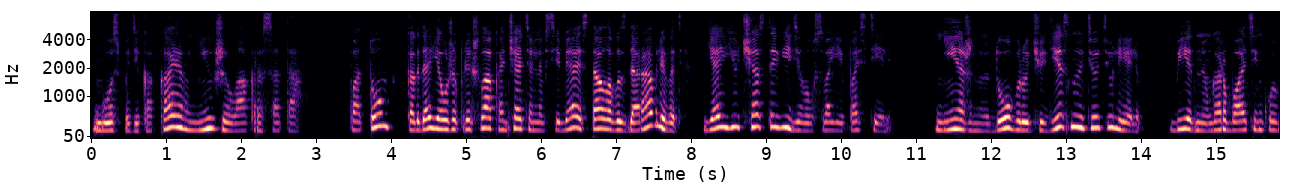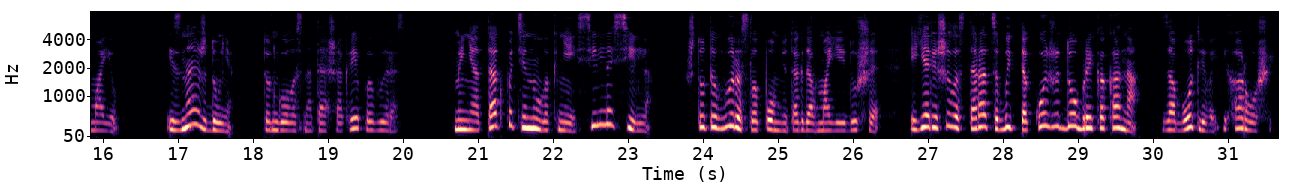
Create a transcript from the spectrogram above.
Господи, какая в них жила красота! Потом, когда я уже пришла окончательно в себя и стала выздоравливать, я ее часто видела у своей постели. Нежную, добрую, чудесную тетю Лелю, бедную, горбатенькую мою. И знаешь, Дуня, тон голос Наташи окреп и вырос. Меня так потянуло к ней сильно-сильно. Что-то выросло, помню, тогда в моей душе, и я решила стараться быть такой же доброй, как она, заботливой и хорошей.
